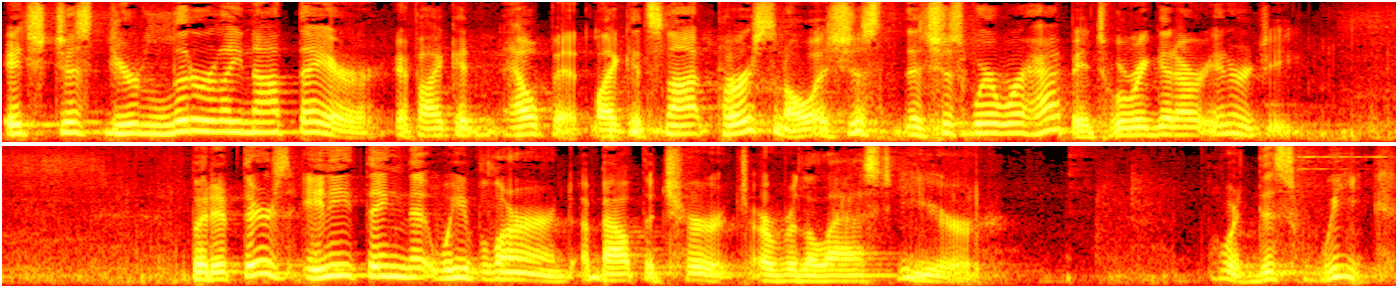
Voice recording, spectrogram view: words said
It's just you're literally not there if I could help it. Like it's not personal. It's just it's just where we're happy. It's where we get our energy. But if there's anything that we've learned about the church over the last year, or this week,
